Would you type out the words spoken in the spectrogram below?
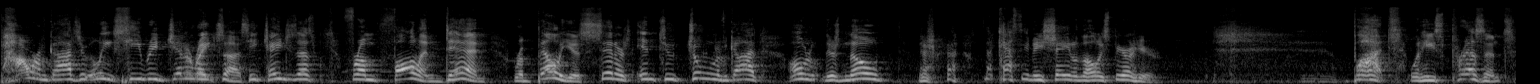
power of God's release. He regenerates us. He changes us from fallen, dead, rebellious sinners into children of God. Oh, there's no, there's not casting any shade on the Holy Spirit here. But when He's present,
